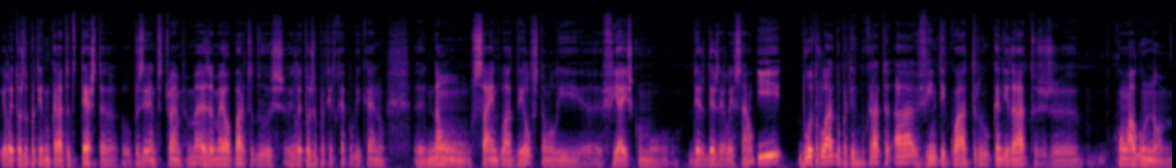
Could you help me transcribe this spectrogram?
eleitores do Partido Democrata detesta o presidente Trump, mas a maior parte dos eleitores do Partido Republicano não saem do lado dele, estão ali fiéis como desde, desde a eleição. E do outro lado, no Partido Democrata, há 24 candidatos com algum nome.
